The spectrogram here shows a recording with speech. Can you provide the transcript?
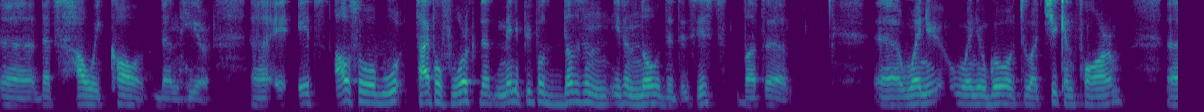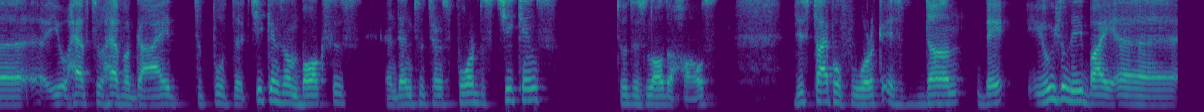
Uh, that's how we call them here. Uh, it, it's also a type of work that many people doesn't even know that exists. But uh, uh, when you when you go to a chicken farm, uh, you have to have a guide to put the chickens on boxes and then to transport the chickens to the slaughterhouse. This type of work is done they, usually by uh,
